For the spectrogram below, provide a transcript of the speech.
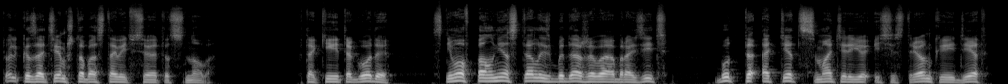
только за тем, чтобы оставить все это снова. В такие-то годы с него вполне осталось бы даже вообразить, будто отец с матерью и сестренкой и дед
